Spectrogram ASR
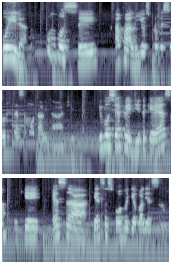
William, como você avalia os professores nessa modalidade? E você acredita que essa, que essa, que essas formas de avaliação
